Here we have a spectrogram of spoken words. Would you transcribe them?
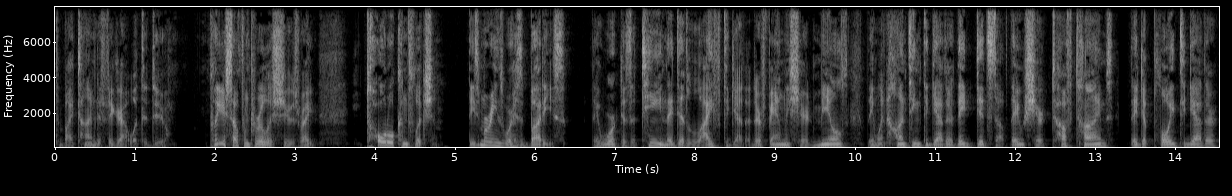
to buy time to figure out what to do. Put yourself in Parrilla's shoes, right? Total confliction. These Marines were his buddies. They worked as a team. They did life together. Their families shared meals. They went hunting together. They did stuff. They shared tough times. They deployed together.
